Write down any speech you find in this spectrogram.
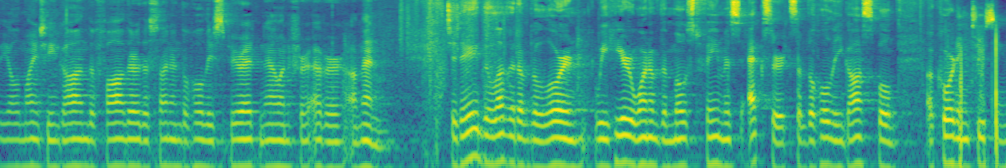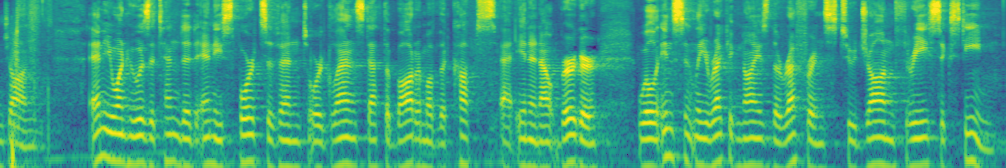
the Almighty God, the Father, the Son, and the Holy Spirit, now and forever. Amen. Today, beloved of the Lord, we hear one of the most famous excerpts of the Holy Gospel according to St. John. Anyone who has attended any sports event or glanced at the bottom of the cups at In N Out Burger will instantly recognize the reference to John 3:16.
